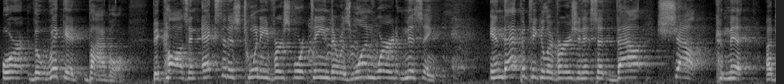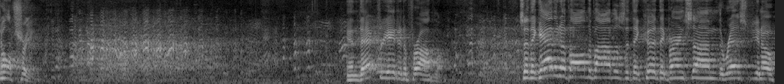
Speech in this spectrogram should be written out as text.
or the Wicked Bible because in Exodus 20, verse 14, there was one word missing. In that particular version, it said, Thou shalt commit adultery. and that created a problem. So they gathered up all the Bibles that they could. They burned some. The rest, you know,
